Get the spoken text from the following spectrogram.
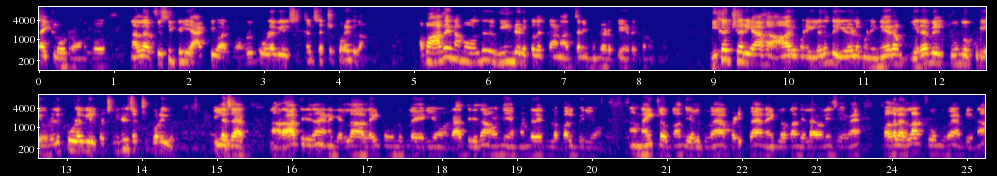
சைக்கிள் ஓடுறவனுக்கோ நல்ல பிசிக்கலி ஆக்டிவா இருக்கிறவங்களுக்கு உளவியல் சிக்கல் சற்று குறைவுதான். அப்ப அதை நம்ம வந்து மீண்டெடுப்பதற்கான அத்தனை முன்னெடுப்பையும் எடுக்கணும். மிகச்சரியாக ஆறு மணிலிருந்து ஏழு மணி நேரம் இரவில் தூங்கக்கூடியவர்களுக்கு உளவியல் பிரச்சனைகள் சற்று குறைவு. இல்ல சார் நான் ராத்திரி தான் எனக்கு எல்லா லைட்டும் உள்ளுக்குள்ள எரியும். ராத்திரி தான் வந்து என் மண்டலைக்குள்ள பல்ப் எரியும். நான் நைட்ல உட்காந்து எழுதுவேன் படிப்பேன் நைட்ல உட்காந்து எல்லா வேலையும் செய்வேன். பகலெல்லாம் தூங்குவேன் அப்படின்னா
